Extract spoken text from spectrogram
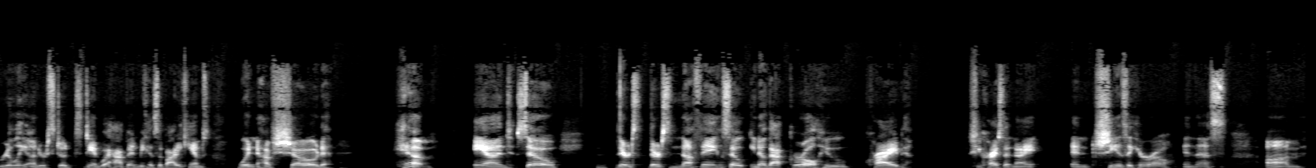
really understand what happened because the body cams wouldn't have showed him. And so there's there's nothing so you know that girl who cried she cries at night and she is a hero in this. Um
